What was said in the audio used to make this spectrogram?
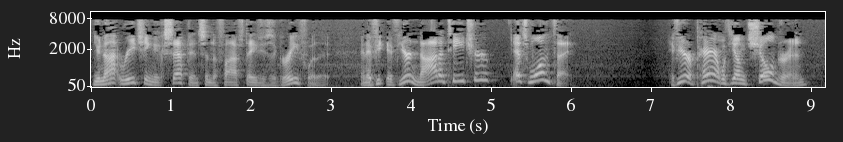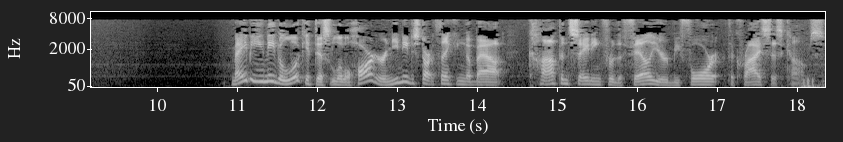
You're not reaching acceptance in the five stages of grief with it. And if, you, if you're not a teacher, it's one thing. If you're a parent with young children, maybe you need to look at this a little harder and you need to start thinking about compensating for the failure before the crisis comes,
